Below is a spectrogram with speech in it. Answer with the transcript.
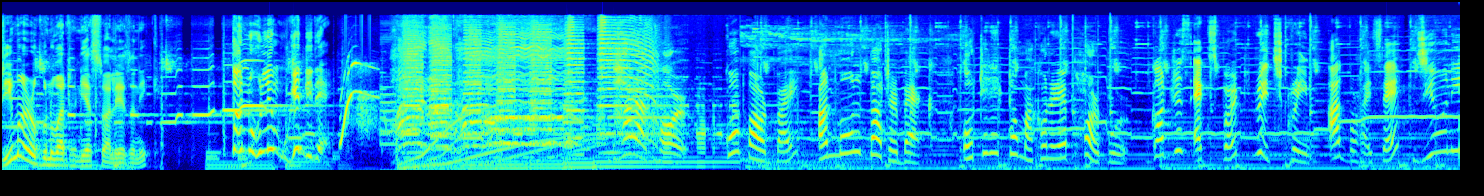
দিম আৰু কোনোবা ধুনীয়া ছোৱালী এজনীক। তই নহ'লে মোকে দি দে। ভাড়াঘৰ কো পাৱাৰ্ড বাই? আনমোল বাটাৰ বেগ অতিৰিক্ত মাখনেৰে ভৰপূৰ। গডৰেজ এক্সপাৰ্ট ৰিচ ক্ৰীম আগবঢ়াইছে Gionee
